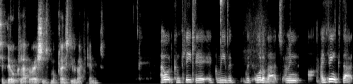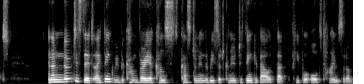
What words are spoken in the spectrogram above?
to build collaborations more closely with academics. I would completely agree with, with all of that. I mean, I think that, and I've noticed it, I think we become very accustomed in the research community to think about that people all the time sort of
